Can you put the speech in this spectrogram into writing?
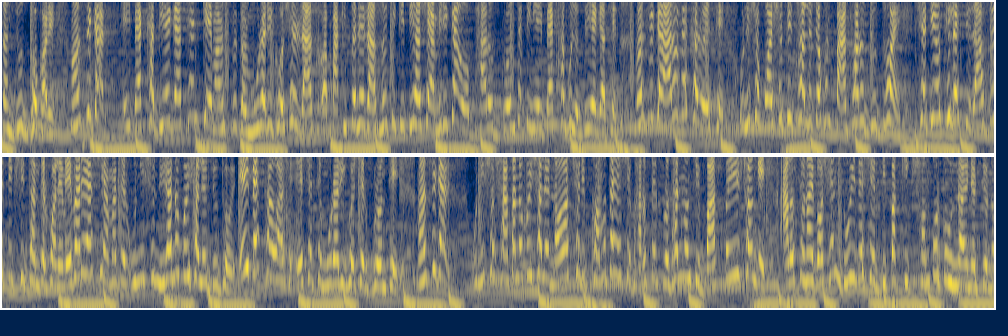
পাকিস্তান যুদ্ধ করে। মানুষ স্পিকার এই ব্যাখ্যা দিয়ে গেছেন কে? মানুষ স্পিকার মুরারি ঘোষের পাকিস্তানের রাজনৈতিক ইতিহাসে আমেরিকা ও ভারত গ্রন্থে তিনি এই ব্যাখ্যাগুলো দিয়ে গেছেন। মানুষ স্পিকার আরও ব্যাখ্যা রয়েছে। উনিশশো সালে যখন পাক ভারত যুদ্ধ হয়, সেটিও ছিল একটি রাজনৈতিক সিদ্ধান্তের ফলে। এবারে আসি আমাদের উনিশশো সালের যুদ্ধ। এই ব্যাখ্যাও এসেছে মুরারি ঘোষের গ্রন্থে। মানুষ স্পিকার উনিশশো সালে নওয়াজ শরীফ ক্ষমতায় এসে ভারতের প্রধানমন্ত্রী বাজপেয়ীর সঙ্গে আলোচনায় বসেন দুই দেশের দ্বিপাক্ষিক সম্পর্ক উন্নয়নের জন্য,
